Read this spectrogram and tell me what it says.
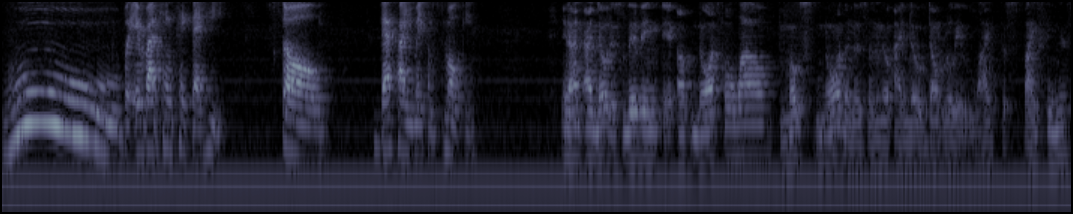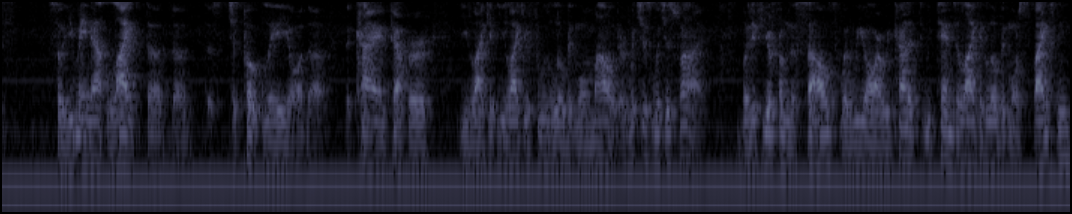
Woo! But everybody can't take that heat. So that's how you make them smoky. You know, I, I noticed living up north for a while, most northerners I know, I know don't really like the spiciness. So you may not like the, the, the chipotle or the, the cayenne pepper. You like it. You like your food a little bit more milder, which is which is fine. But if you're from the south, where we are, we kind of we tend to like it a little bit more spicy.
